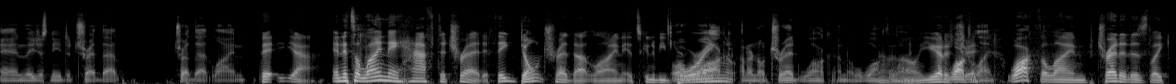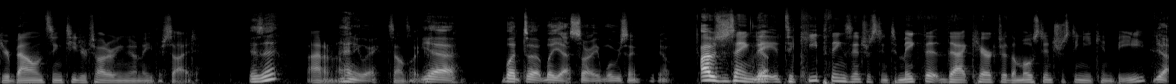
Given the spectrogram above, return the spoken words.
and they just need to tread that, tread that line. They- yeah, and it's a line they have to tread. If they don't tread that line, it's going to be Or boring. walk. I don't know. Tread, walk. I don't know. Walk the line. Well, you got to walk the line. Walk the line. Tread it as like you're balancing, teeter tottering on either side. Is it? I don't know. Anyway, Sounds like it. yeah. But uh, but yeah. Sorry. What were you saying? Yeah. I was just saying they, to keep things interesting, to make the, that character the most interesting he can be. Yeah.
